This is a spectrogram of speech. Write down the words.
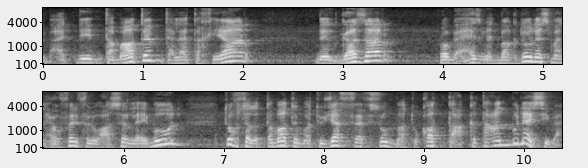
يبقى اتنين طماطم تلاتة خيار اتنين جزر ربع حزمة بقدونس ملح وفلفل وعصير ليمون. تغسل الطماطم وتجفف ثم تقطع قطعا مناسبة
